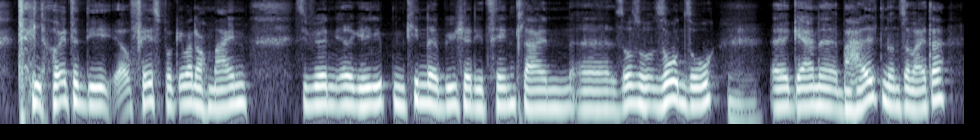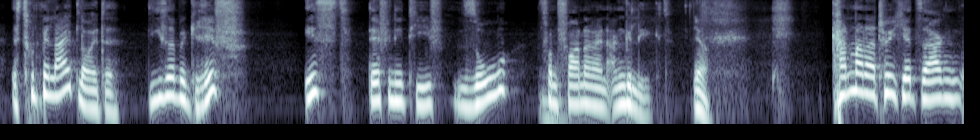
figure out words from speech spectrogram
die Leute, die auf Facebook immer noch meinen, sie würden ihre geliebten Kinderbücher, die zehn kleinen, äh, so, so, so und so, äh, gerne behalten und so weiter. Es tut mir leid, Leute. Dieser Begriff ist definitiv so von vornherein angelegt ja. Kann man natürlich jetzt sagen,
